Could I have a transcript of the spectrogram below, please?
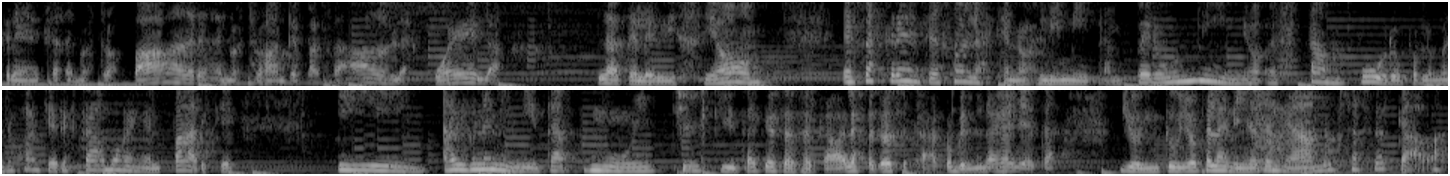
creencias de nuestros padres, de nuestros antepasados, la escuela, la televisión, esas creencias son las que nos limitan, pero un niño es tan puro, por lo menos ayer estábamos en el parque y había una niñita muy chiquita que se acercaba a Alejandro, se estaba comiendo una galleta. Yo intuyo que la niña tenía hambre, se acercaba.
